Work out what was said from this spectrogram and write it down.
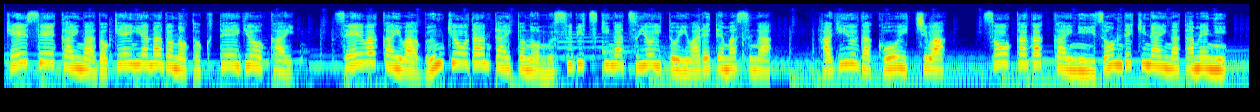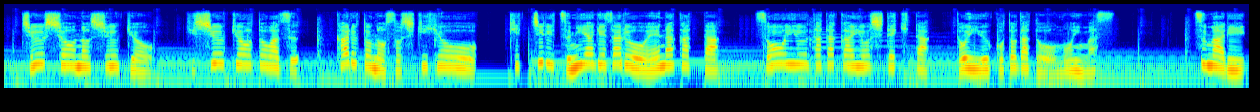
形成会が土建屋などの特定業界、清和会は文教団体との結びつきが強いと言われてますが、萩生田光一は、創価学会に依存できないがために、中小の宗教、非宗教問わず、カルトの組織票をきっちり積み上げざるを得なかった、そういう戦いをしてきたということだと思います。つまり、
